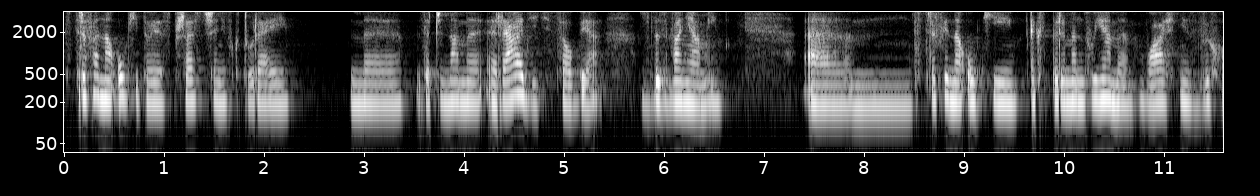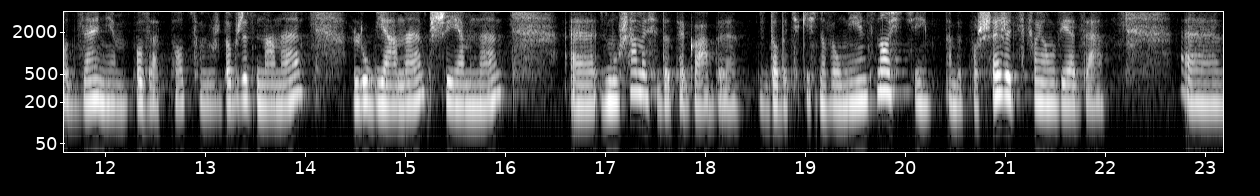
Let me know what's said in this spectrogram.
Strefa nauki to jest przestrzeń, w której my zaczynamy radzić sobie z wyzwaniami. W strefie nauki eksperymentujemy właśnie z wychodzeniem poza to, co już dobrze znane, lubiane, przyjemne. E, zmuszamy się do tego, aby zdobyć jakieś nowe umiejętności, aby poszerzyć swoją wiedzę. E,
